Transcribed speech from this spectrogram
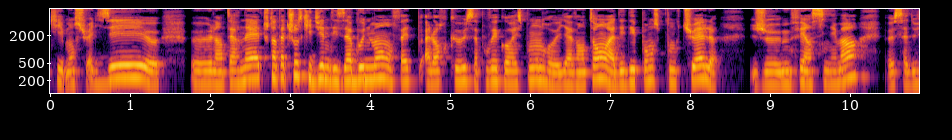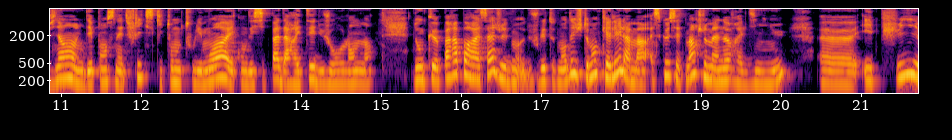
qui est mensualisé, euh, euh, l'internet, tout un tas de choses qui deviennent des abonnements en fait, alors que ça pouvait correspondre il y a 20 ans à des dépenses ponctuelles je me fais un cinéma, euh, ça devient une dépense Netflix qui tombe tous les mois et qu'on décide pas d'arrêter du jour au lendemain. Donc euh, par rapport à ça, je, voulais te demander justement quelle est la marge, est-ce que cette marge de manœuvre elle diminue euh, et puis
